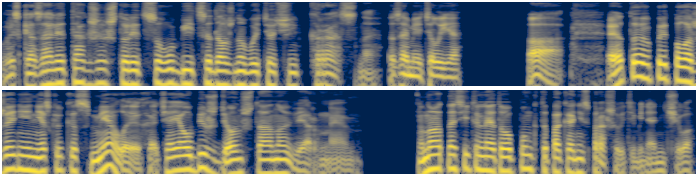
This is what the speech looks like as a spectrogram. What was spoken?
«Вы сказали также, что лицо убийцы должно быть очень красно», — заметил я. «А, это предположение несколько смелое, хотя я убежден, что оно верное. Но относительно этого пункта пока не спрашивайте меня ничего.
